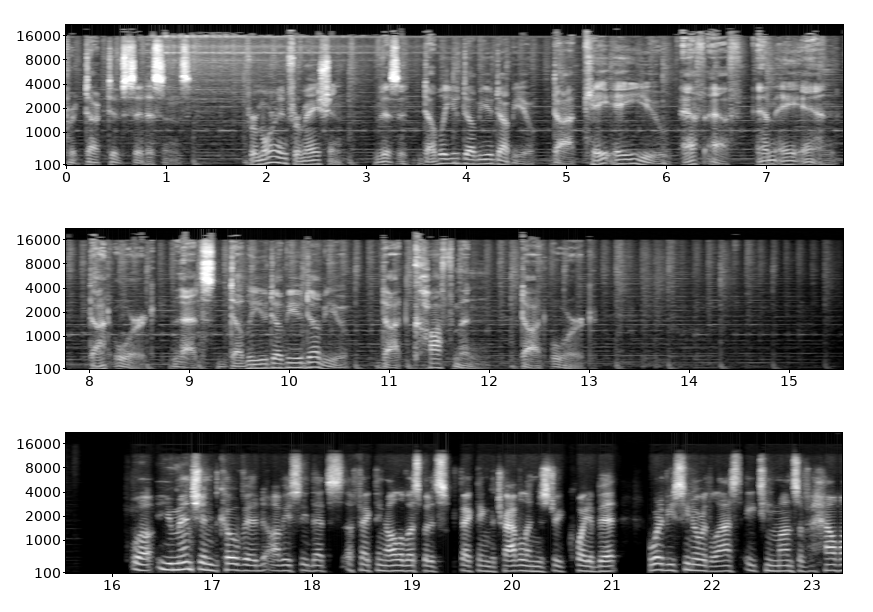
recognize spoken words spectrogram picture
productive citizens. For more information, visit www.kauffman.org. That's www.kauffman.org. Well, you mentioned COVID. Obviously, that's affecting all of us, but it's affecting the travel industry quite a bit. What have you seen over the last 18 months of how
